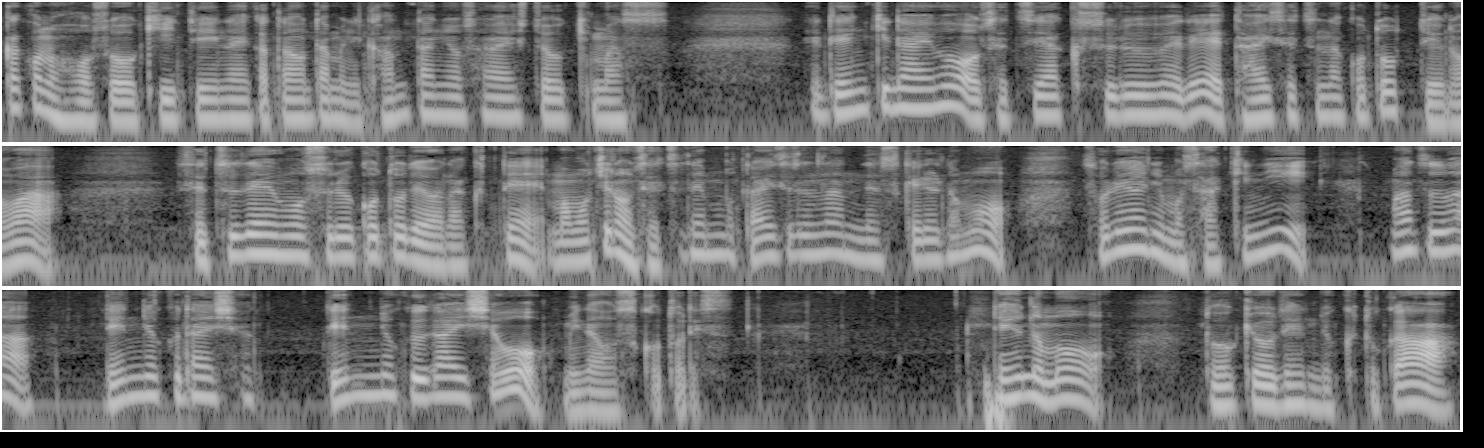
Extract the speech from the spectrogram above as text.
過去の放送を聞いていない方のために簡単におさらいしておきます。電気代を節約する上で大切なことっていうのは、節電をすることではなくて、まあ、もちろん節電も大切なんですけれども、それよりも先に、まずは電力会社、電力会社を見直すことです。っていうのも、東京電力とか、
